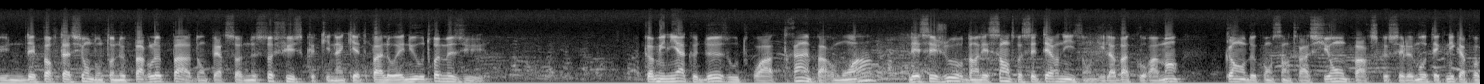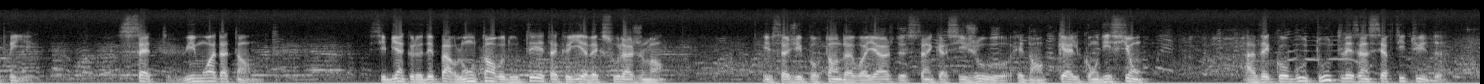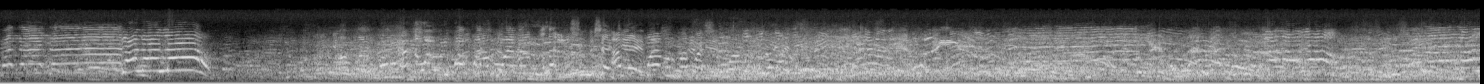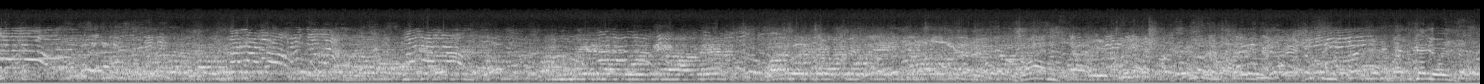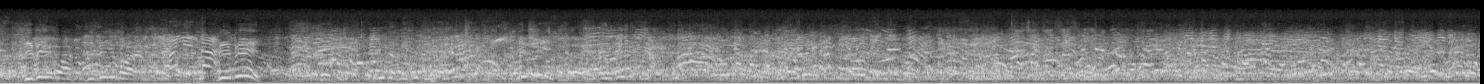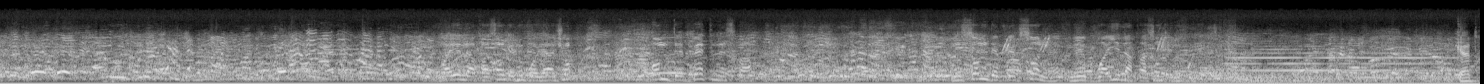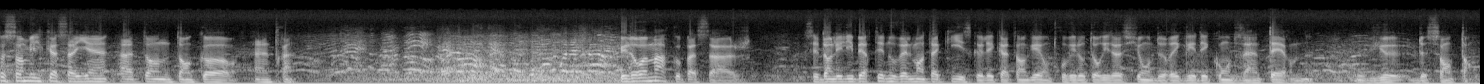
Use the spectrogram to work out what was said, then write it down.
Une déportation dont on ne parle pas, dont personne ne s'offusque, qui n'inquiète pas l'ONU outre mesure. Comme il n'y a que deux ou trois trains par mois, les séjours dans les centres s'éternisent, on dit là-bas couramment, camp de concentration parce que c'est le mot technique approprié. Sept, huit mois d'attente. Si bien que le départ longtemps redouté est accueilli avec soulagement. Il s'agit pourtant d'un voyage de cinq à six jours. Et dans quelles conditions? Avec au bout toutes les incertitudes. Voyez la façon que nous voyageons comme des bêtes, n'est-ce pas? Nous sommes des personnes, hein, mais voyez la façon que nous voyageons. 400 000 Kassaïens attendent encore un train. Une remarque au passage. C'est dans les libertés nouvellement acquises que les Katangais ont trouvé l'autorisation de régler des comptes internes, vieux de 100 ans.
